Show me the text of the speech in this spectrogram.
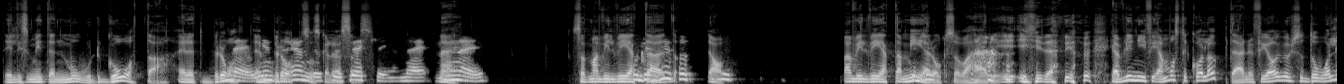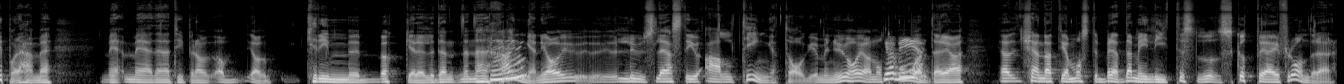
det är liksom inte en mordgåta eller ett brott, nej, en brott som ska lösas. Nej. Nej. nej. Så att man vill veta, blir så... ja, man vill veta mer också vad här i, i det. Jag, jag blir nyfiken, jag måste kolla upp det här nu, för jag har varit så dålig på det här med, med, med den här typen av, av ja, krimböcker, eller den, den här Mm. genren. Jag lusläste ju allting ett tag, men nu har jag något Jag år där jag, jag kände att jag måste bredda mig lite, så då skuttar jag ifrån det där.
